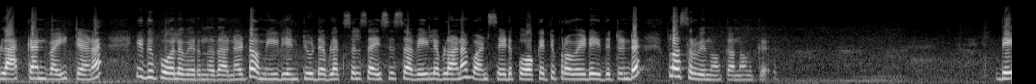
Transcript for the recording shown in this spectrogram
ബ്ലാക്ക് ആൻഡ് വൈറ്റ് ആണ്. ഇതുപോലെ വരുന്നതാണ് കേട്ടോ. Medium to double XL sizes available ആണ്. വൺ സൈഡ് പോക്കറ്റ് പ്രൊവൈഡ് ചെയ്തിട്ടുണ്ട്. ക്ലോസർ വ്യൂ നോക്കാം നമുക്ക്. ഇതേ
